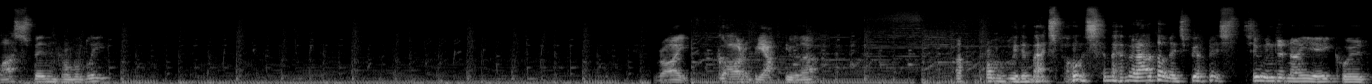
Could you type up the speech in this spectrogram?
Last spin probably. Right, gotta be happy with that. That's probably the best bonus I've ever had on it, to be honest. 298 quid.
